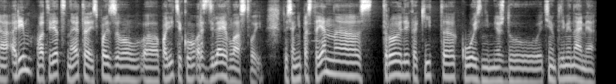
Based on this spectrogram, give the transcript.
а, Рим в ответ на это использовал э, политику «разделяй и властвуй». То есть они постоянно строили какие-то козни между этими племенами,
